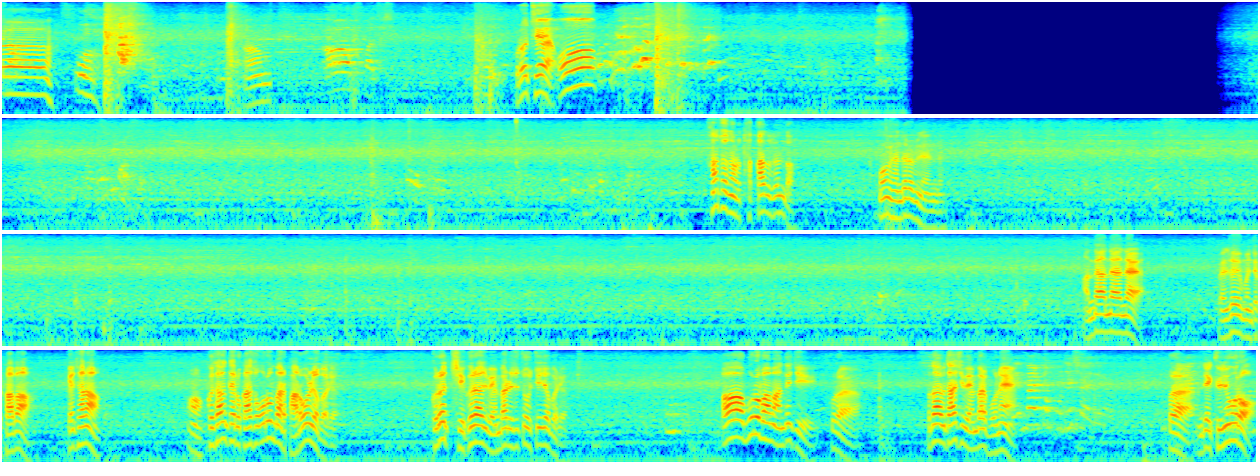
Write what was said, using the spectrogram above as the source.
어, 오. 음. 그렇지. 어. 한 손으로 탁 가도 된다. 몸이 흔들리면 되는데. 안 돼, 안 돼, 안 돼. 왼손이 먼저 가봐. 괜찮아. 어, 그 상태로 가서 오른발을 바로 올려버려. 그렇지. 그래야지 왼발을 저쪽으로 찢어버려. 아, 물어봐면 안 되지. 그래. 그 다음에 다시 왼발 보내. 왼발도 보내셔야 돼요. 그래. 이제 균형으로.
